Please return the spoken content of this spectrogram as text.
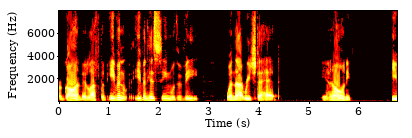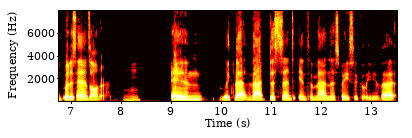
are gone. They left him. Even even his scene with V, when that reached a head, you know, and he he put his hands on her, hmm and like that that descent into madness, basically that.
